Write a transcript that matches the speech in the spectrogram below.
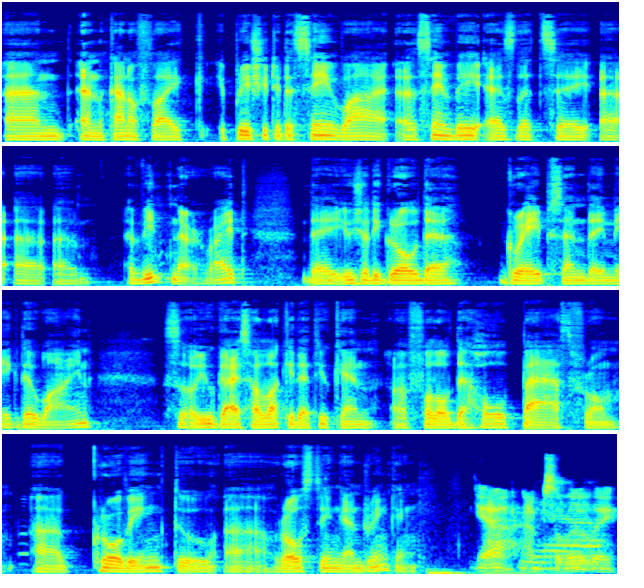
and and kind of like appreciate it the same way uh, same way as let's say a, a, a, a vintner, right? They usually grow the grapes and they make the wine. So you guys are lucky that you can uh, follow the whole path from uh, growing to uh, roasting and drinking. yeah, absolutely,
